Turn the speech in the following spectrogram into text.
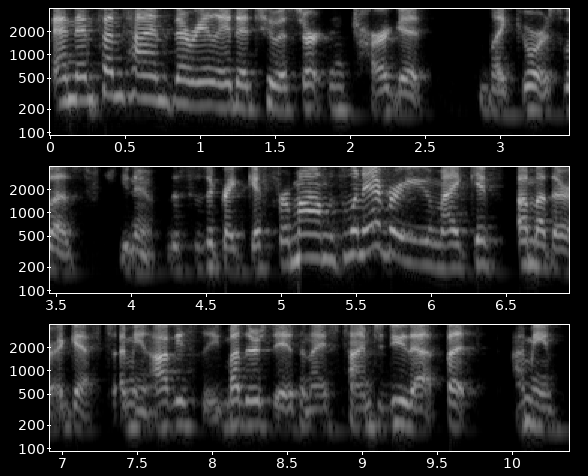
And then sometimes they're related to a certain target like yours was, you know, this is a great gift for moms whenever you might give a mother a gift. I mean, obviously Mother's Day is a nice time to do that, but I mean,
